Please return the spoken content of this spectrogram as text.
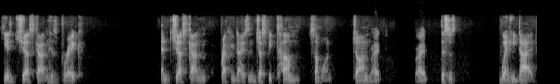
he had just gotten his break and just gotten recognized and just become someone. John, Right? Right? this is when he died.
